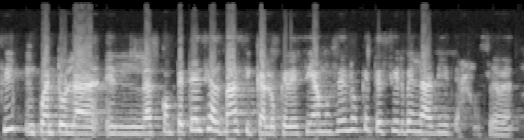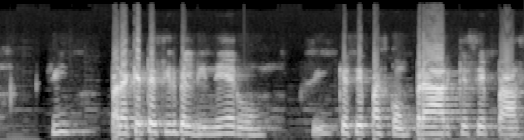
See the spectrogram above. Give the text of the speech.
Sí, en cuanto a las competencias básicas, lo que decíamos es lo que te sirve en la vida, o sea, sí, ¿para qué te sirve el dinero? ¿Sí? Que sepas comprar, que sepas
